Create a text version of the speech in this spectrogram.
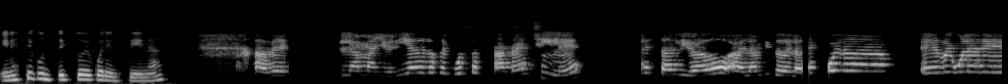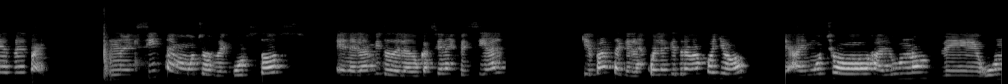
en este contexto de cuarentena? A ver, la mayoría de los recursos acá en Chile están ligados al ámbito de las escuelas eh, regulares del país. No existen muchos recursos en el ámbito de la educación especial ¿Qué pasa? Que en la escuela que trabajo yo hay muchos alumnos de un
